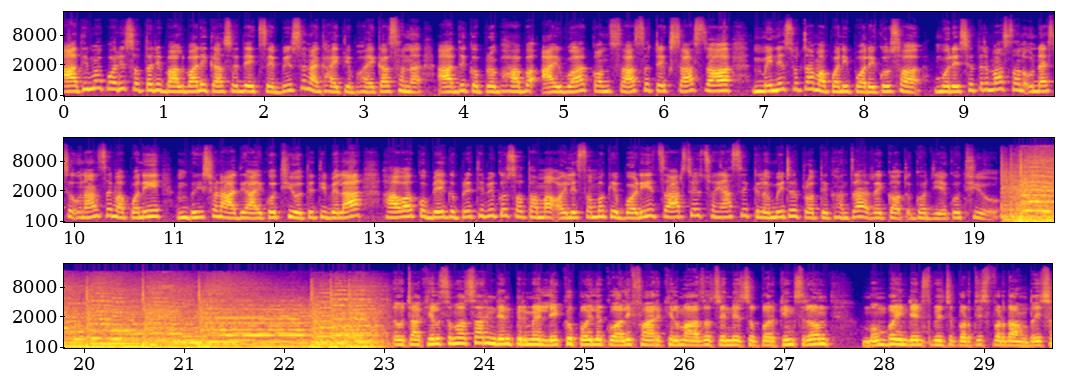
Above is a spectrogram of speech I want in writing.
आधीमा परि सत्तरी बालबालिका सहित एक सय बिसजना घाइते भएका छन्। आदिको प्रभाव आइवा कन्सास टेक्सास र मिनेसोटामा पनि परेको छ। मोरे क्षेत्रमा सन् उन्नाइस सय पनि भीषण आदि आएको थियो। त्यति बेला हावाको वेग पृथ्वीको सतहमा अहिलेसम्मकै बढी चार सय छयासी किलोमिटर प्रति घण्टा रेकर्ड गरिएको थियो। एउटा खेल समाचार इन्डियन प्रिमियर लिगको पहिलो क्वालिफायर खेलमा आज चेन्नई सुपर किङ्स र मुम्बई इन्डियन्स बीच प्रतिस्पर्धा हुँदैछ।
